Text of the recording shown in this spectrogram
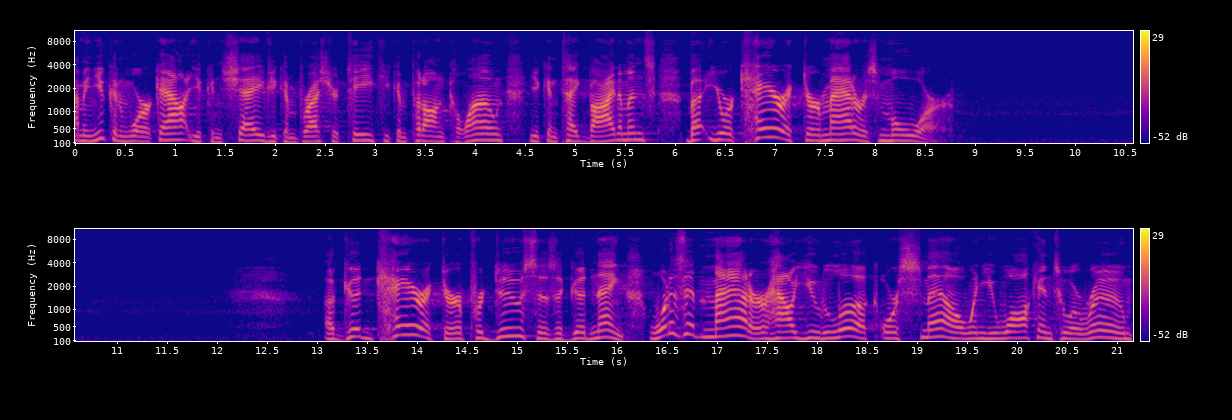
I mean, you can work out, you can shave, you can brush your teeth, you can put on cologne, you can take vitamins, but your character matters more. A good character produces a good name. What does it matter how you look or smell when you walk into a room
